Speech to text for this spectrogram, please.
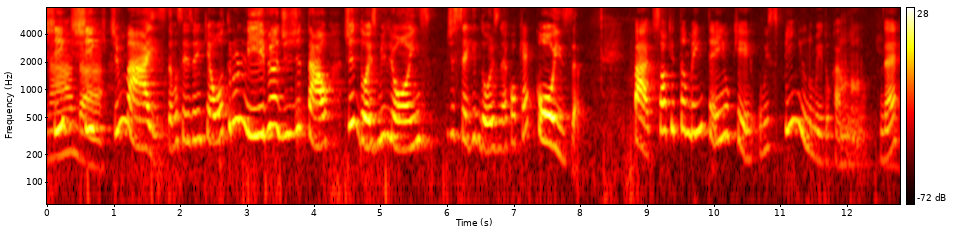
Nada. chique, chique demais. Então vocês veem que é outro nível digital de 2 milhões de seguidores, não é qualquer coisa. Paty, só que também tem o quê? O espinho no meio do caminho, uhum. né?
